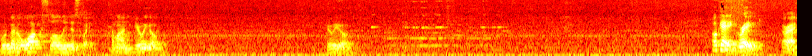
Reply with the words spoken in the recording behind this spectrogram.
we're going to walk slowly this way. Come on, here we go. Here we go. Okay, great. All right.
